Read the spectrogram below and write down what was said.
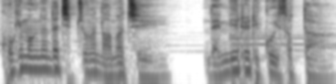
고기 먹는데 집중한 나머지 냄비를 잊고 있었다.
